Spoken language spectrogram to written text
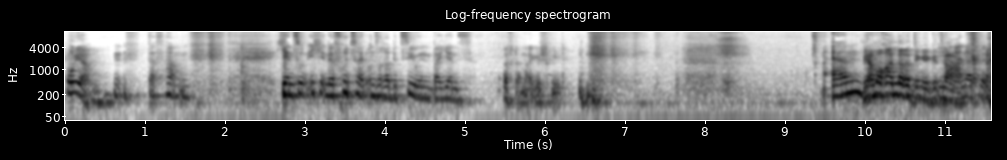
Oh ja. Das haben Jens und ich in der Frühzeit unserer Beziehung bei Jens öfter mal gespielt. ähm, Wir haben auch andere Dinge ja, getan. natürlich.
